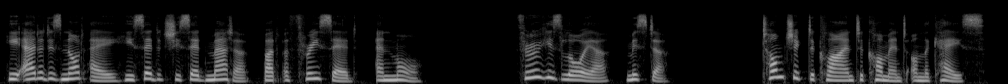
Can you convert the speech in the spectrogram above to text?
he added, is not a he said it she said matter, but a three said, and more. Through his lawyer, Mr. Tomczyk declined to comment on the case.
